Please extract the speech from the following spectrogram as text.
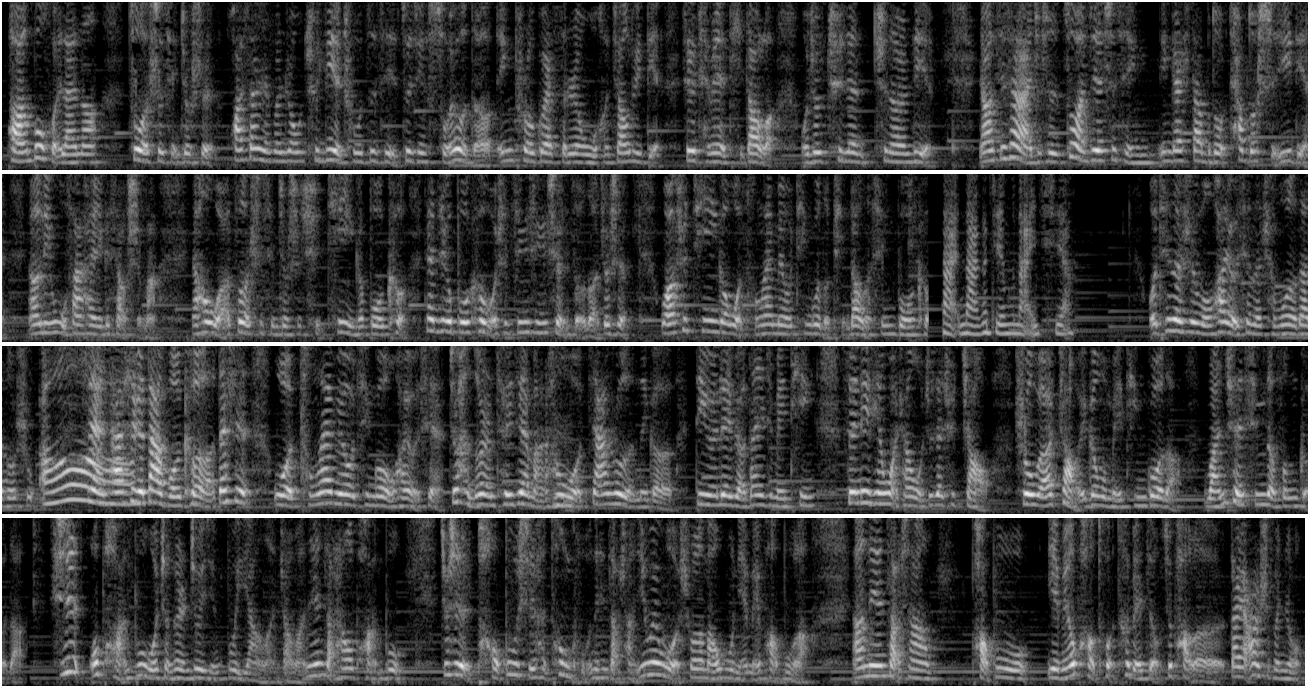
跑完步回来呢，做的事情就是花三十分钟去列出自己最近所有的 in progress 的任务和焦虑点。这个前面也提到了，我就去那去那儿列。然后接下来就是做完这件事情，应该是差不多差不多十一点，然后离午饭还有一个小时嘛。然后我要做的事情就是去听一个播客，但这个播客我是精心选择的，就是我要去听一个我从来没有听过的频道的新播客。哪哪个节目哪一期啊？我听的是文化有限的《沉默的大多数》哦，虽然它是个大博客了，但是我从来没有听过文化有限，就很多人推荐嘛，然后我加入了那个订阅列表，但一直没听，所以那天晚上我就在去找，说我要找一个我没听过的，完全新的风格的。其实我跑完步，我整个人就已经不一样了，你知道吗？那天早上我跑完步，就是跑步时很痛苦。那天早上，因为我说了嘛，我五年没跑步了，然后那天早上跑步也没有跑特特别久，就跑了大概二十分钟。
